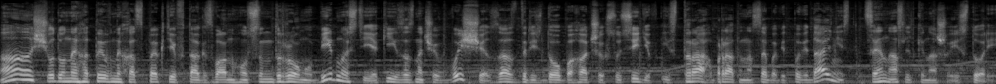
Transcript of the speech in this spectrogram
А щодо негативних аспектів так званого синдрому бідності, який зазначив вище, заздрість до багатших сусідів і страх брати на себе відповідальність це наслідки нашої історії.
